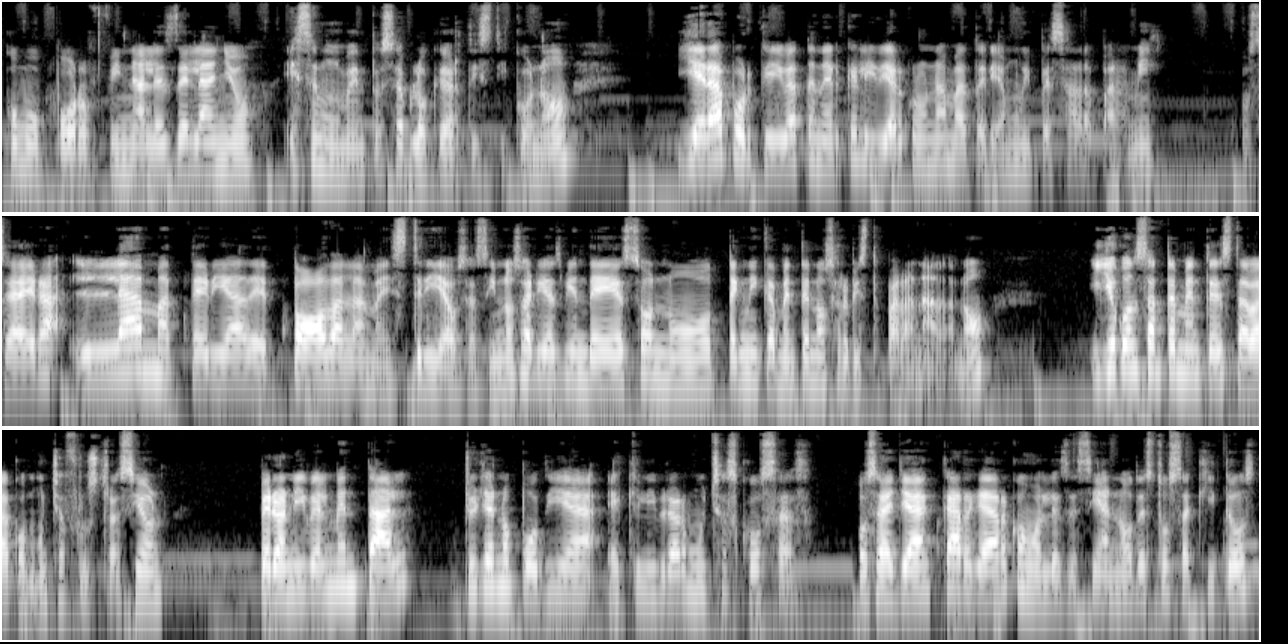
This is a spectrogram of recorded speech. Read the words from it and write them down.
como por finales del año ese momento, ese bloqueo artístico, ¿no? Y era porque iba a tener que lidiar con una materia muy pesada para mí. O sea, era la materia de toda la maestría. O sea, si no salías bien de eso, no, técnicamente no serviste para nada, ¿no? Y yo constantemente estaba con mucha frustración. Pero a nivel mental, yo ya no podía equilibrar muchas cosas. O O sea, ya cargar, como les decía, ¿no? De estos saquitos,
